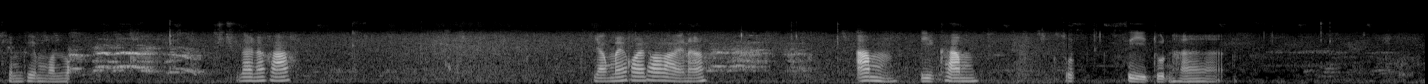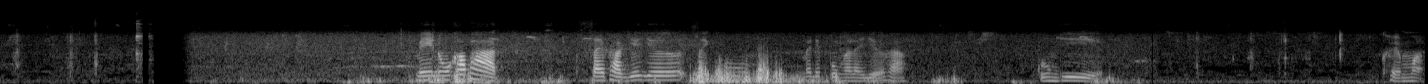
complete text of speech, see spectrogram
เค็มๆหวานๆได้นะคะ ยังไม่ค่อยเท่าไหร่นะ อ้ำอีกคำสุดสี่จุดห้าเมนูข้าวผัด ใส่ผักเยอะๆ ใส่กุ้ง ไม่ได้ปรุงอะไรเยอะค่ะ กุ้งที่ เค็มอะ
